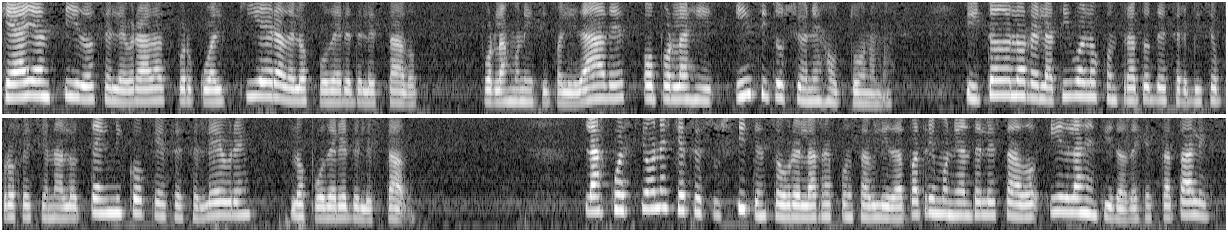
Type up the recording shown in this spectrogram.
que hayan sido celebradas por cualquiera de los poderes del Estado, por las municipalidades o por las instituciones autónomas, y todo lo relativo a los contratos de servicio profesional o técnico que se celebren los poderes del Estado. Las cuestiones que se susciten sobre la responsabilidad patrimonial del Estado y de las entidades estatales.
